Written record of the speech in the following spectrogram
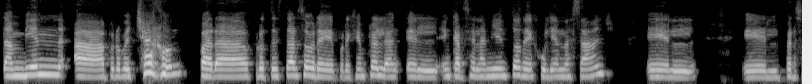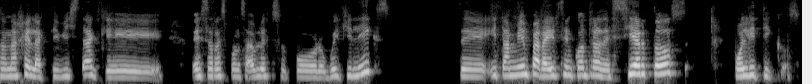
también aprovecharon para protestar sobre, por ejemplo, el, encarcelamiento de Julian Assange, el, personaje, el activista que es responsable por Wikileaks, y también para irse en contra de ciertos políticos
